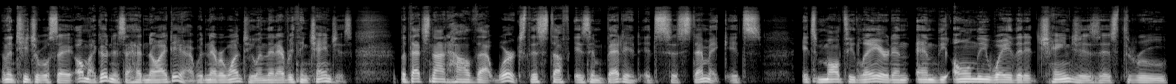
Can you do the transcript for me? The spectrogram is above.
and the teacher will say, "Oh my goodness, I had no idea. I would never want to," and then everything changes. But that's not how that works. This stuff is embedded. It's systemic. It's it's multi-layered, and and the only way that it changes is through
